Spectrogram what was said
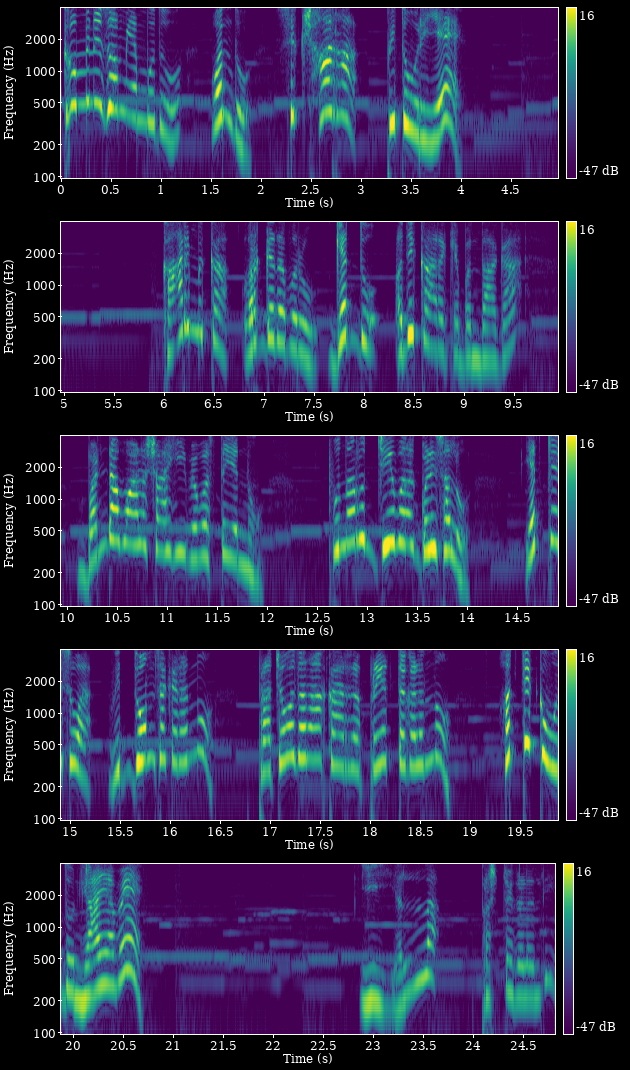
ಕಮ್ಯುನಿಸಂ ಎಂಬುದು ಒಂದು ಶಿಕ್ಷಾರ್ಹ ಪಿತೂರಿಯೇ ಕಾರ್ಮಿಕ ವರ್ಗದವರು ಗೆದ್ದು ಅಧಿಕಾರಕ್ಕೆ ಬಂದಾಗ ಬಂಡವಾಳಶಾಹಿ ವ್ಯವಸ್ಥೆಯನ್ನು ಪುನರುಜ್ಜೀವನಗೊಳಿಸಲು ಯತ್ನಿಸುವ ವಿಧ್ವಂಸಕರನ್ನು ಪ್ರಚೋದನಾಕಾರರ ಪ್ರಯತ್ನಗಳನ್ನು ಹತ್ತಿಕ್ಕುವುದು ನ್ಯಾಯವೇ? ಈ ಎಲ್ಲ ಪ್ರಶ್ನೆಗಳಲ್ಲಿ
